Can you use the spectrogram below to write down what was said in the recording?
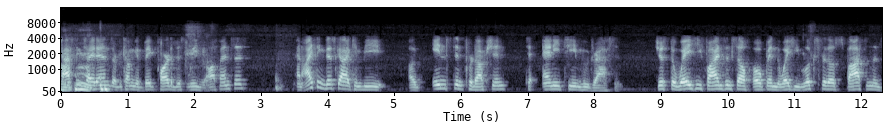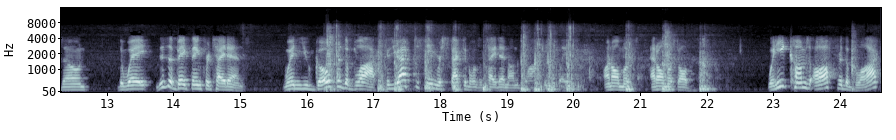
Passing Mhm. tight ends are becoming a big part of this league's offenses. And I think this guy can be an instant production to any team who drafts him. Just the way he finds himself open, the way he looks for those spots in the zone, the way this is a big thing for tight ends. When you go for the block, because you have to seem respectable as a tight end on the blocking plays, on almost at almost all the time. When he comes off for the block,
